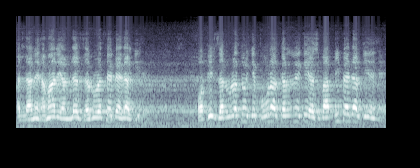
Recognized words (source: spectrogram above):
اللہ نے ہمارے اندر ضرورتیں پیدا کی ہیں۔ اور پھر ضرورتوں کے پورا کرنے کے اسباب بھی پیدا کیے ہیں۔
